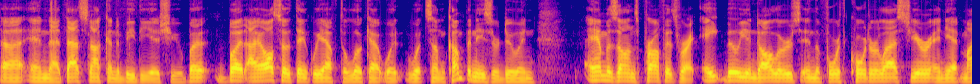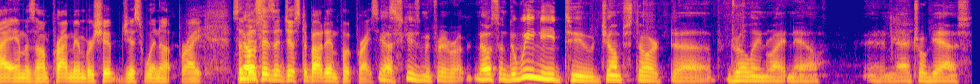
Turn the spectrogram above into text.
uh, and that that's not going to be the issue. But, but I also think we have to look at what, what some companies are doing. Amazon's profits were at $8 billion in the fourth quarter last year, and yet my Amazon Prime membership just went up, right? So Nelson, this isn't just about input prices. Yeah, excuse me for interrupting. Nelson, do we need to jumpstart uh, drilling right now in natural gas?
